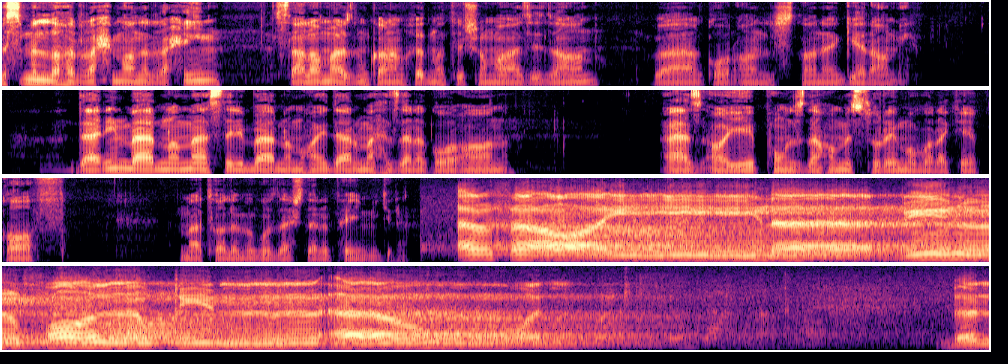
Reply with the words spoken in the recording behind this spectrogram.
بسم الله الرحمن الرحیم. سلام عرض می‌کنم خدمت شما عزیزان و قرآن دوستان گرامی. در این برنامه از سری برنامه های در محضر قرآن از آیه 15 سوره مبارکه قاف مطالب گذشته رو پی می‌گیرم. افعینا بالخلق الاول بل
